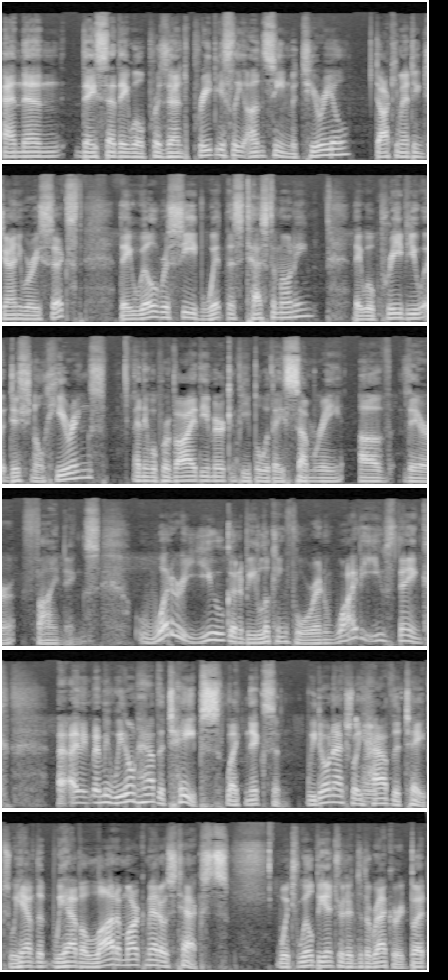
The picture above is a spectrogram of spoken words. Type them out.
And then they said they will present previously unseen material documenting January 6th. They will receive witness testimony. They will preview additional hearings. and they will provide the American people with a summary of their findings. What are you going to be looking for, and why do you think? I mean, I mean, we don't have the tapes like Nixon. We don't actually have the tapes. We have the we have a lot of Mark Meadows texts, which will be entered into the record. But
